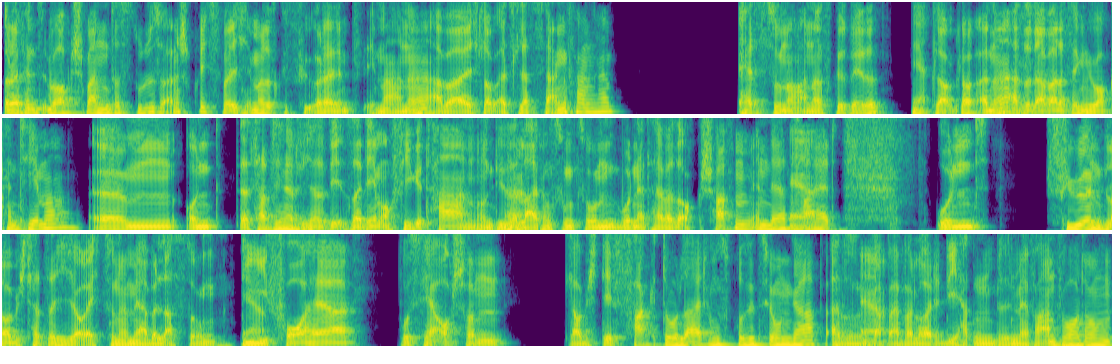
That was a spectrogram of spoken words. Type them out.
oder fände es überhaupt spannend, dass du das ansprichst, weil ich immer das Gefühl, oder immer, ne, aber ich glaube, als ich letztes Jahr angefangen habe, hättest du noch anders geredet. Ja. Glaub, glaub, ne? Also da war das irgendwie überhaupt kein Thema. Ähm, und das hat sich natürlich seitdem auch viel getan. Und diese ja. Leitungsfunktionen wurden ja teilweise auch geschaffen in der ja. Zeit. Und führen, glaube ich, tatsächlich auch echt zu einer Mehrbelastung, die ja. vorher, wo es ja auch schon, glaube ich, de facto Leitungspositionen gab. Also es gab einfach Leute, die hatten ein bisschen mehr Verantwortung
